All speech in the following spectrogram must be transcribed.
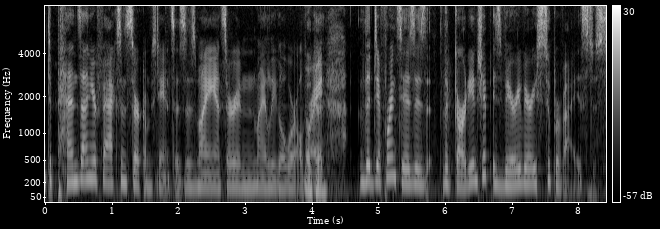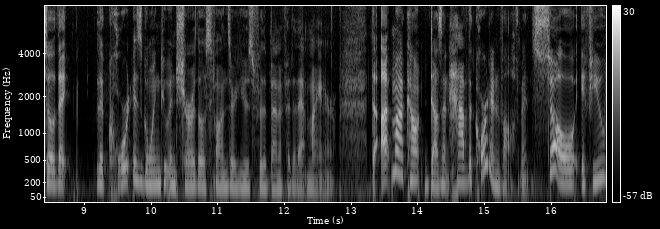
depends on your facts and circumstances is my answer in my legal world, Okay. right? The difference is is the guardianship is very very supervised so that the court is going to ensure those funds are used for the benefit of that minor. The UTMA account doesn't have the court involvement. So if you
